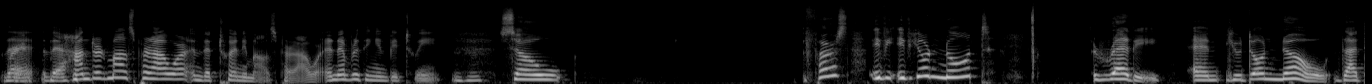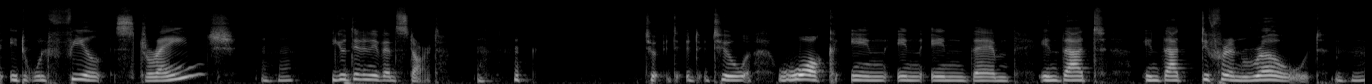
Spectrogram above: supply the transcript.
The, Right. the 100 miles per hour and the 20 miles per hour and everything in between. Mm-hmm. So first if, if you're not ready and you don't know that it will feel strange mm-hmm. you didn't even start. To to, to walk in in in the in that in that different road. Mm-hmm.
